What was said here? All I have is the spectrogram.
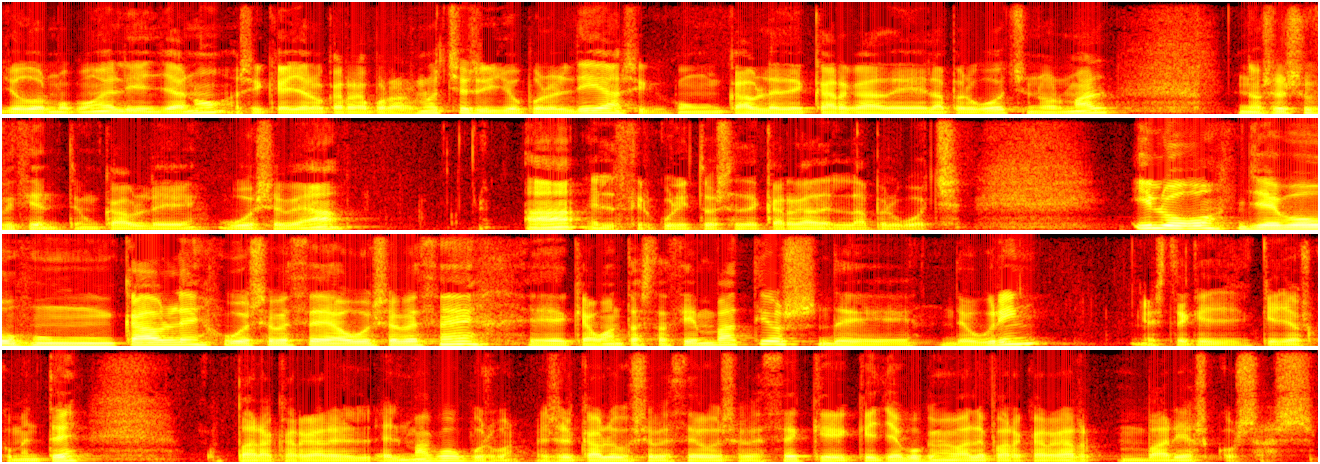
Yo duermo con él y ella no, así que ella lo carga por las noches y yo por el día, así que con un cable de carga del Apple Watch normal nos es suficiente un cable USB-A a el circulito ese de carga del Apple Watch. Y luego llevo un cable USB-C a USB-C eh, que aguanta hasta 100 vatios de, de Ugreen, este que, que, ya os comenté, para cargar el, el, MacBook. Pues bueno, es el cable USB-C a USB-C que, que llevo que me vale para cargar varias cosas.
